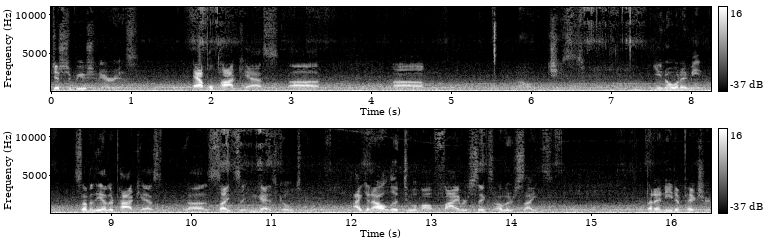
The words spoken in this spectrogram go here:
distribution areas Apple Podcasts, uh, um, oh, Jesus. You know what I mean. Some of the other podcast uh, sites that you guys go to. I can outlet to about five or six other sites, but I need a picture.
